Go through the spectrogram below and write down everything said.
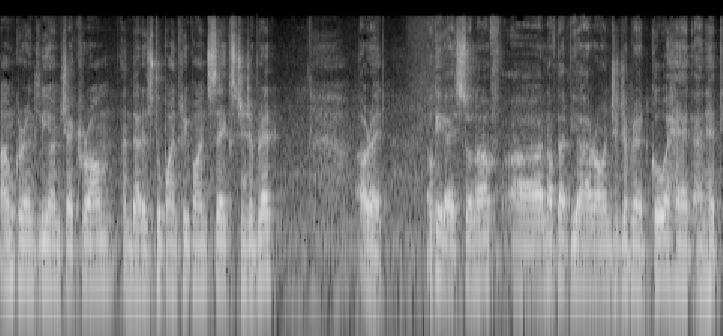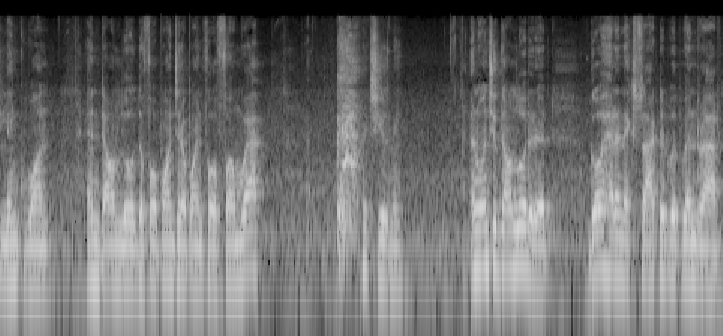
I'm currently on Check ROM and that is 2.3.6 gingerbread. Alright okay guys so now uh, now that we are on gingerbread go ahead and hit link 1 and download the 4.0.4 firmware. Excuse me. And once you've downloaded it go ahead and extract it with WinRAR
